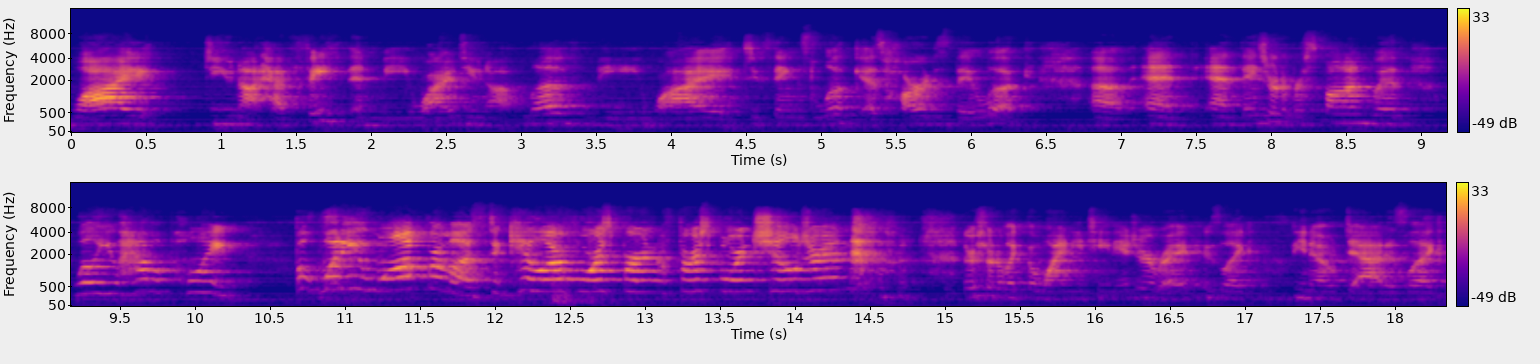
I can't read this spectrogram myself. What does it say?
Why do you not have faith in me? Why do you not love me? Why do things look as hard as they look? Um, and, and they sort of respond with, Well, you have a point, but what do you want from us? To kill our firstborn, firstborn children? They're sort of like the whiny teenager, right? Who's like, you know, dad is like,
